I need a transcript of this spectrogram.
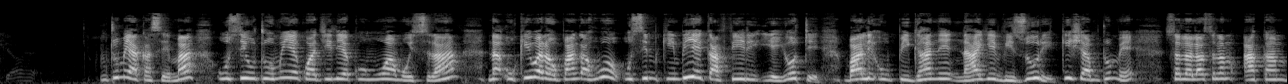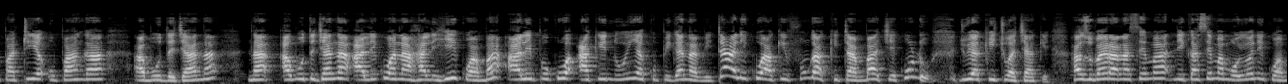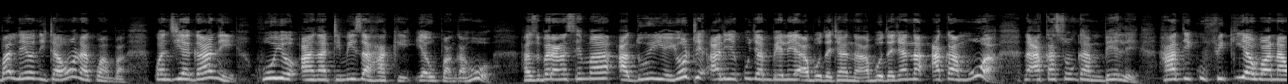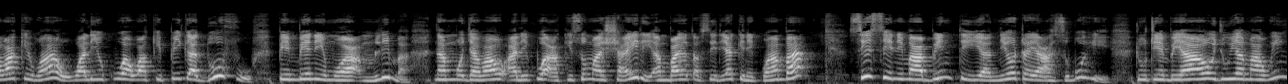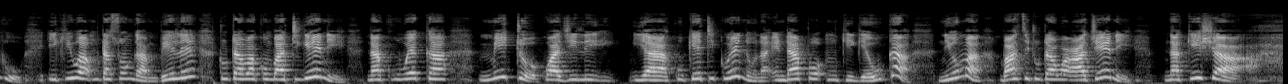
mtume akasema usiutumie kwa ajili ya kumua muislam na ukiwa na upanga huo usimkimbie kafiri yeyote bali upigane naye vizuri. Kisha mtume salaa akampatia upanga abudajana na abudajana alikuwa na hali hii kwamba alipokuwa akinuia kupigana vita alikuwa akifunga kitambaa chekundu juu ya kichwa chake. Hazubaira anasema nikasema moyoni kwamba leo nitaona kwamba kwa njia gani huyo anatimiza haki ya upanga huo hazubair anasema adui yeyote aliyekuja mbele ya abudhajana abudhajana akamua na akasonga mbele hadi kufikia wanawake wao waliokuwa wakipiga dufu pembeni mwa mlima. Na mmoja wao alikuwa akisoma shairi ambayo tafsiri yake ni kwamba sisi ni mabinti ya nyota ya asubuhi tutembeao juu ya mawingu. Ikiwa mtasonga mbele tutawakumbatieni na kuweka mito kwa ajili ya kuketi kwenu na endapo mkigeuka nyuma basi tutawaacheni. Na kisha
